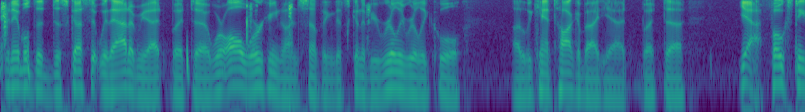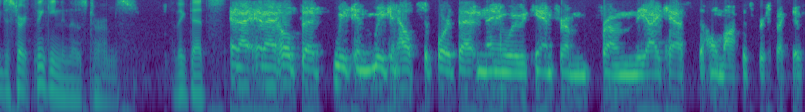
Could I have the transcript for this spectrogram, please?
been able to discuss it with Adam yet, but uh, we're all working on something that's going to be really really cool. Uh, we can't talk about yet, but uh, yeah, folks need to start thinking in those terms. I think that's and I and I hope that we can we can help support that in any way we can from from the ICAS, the home office perspective.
